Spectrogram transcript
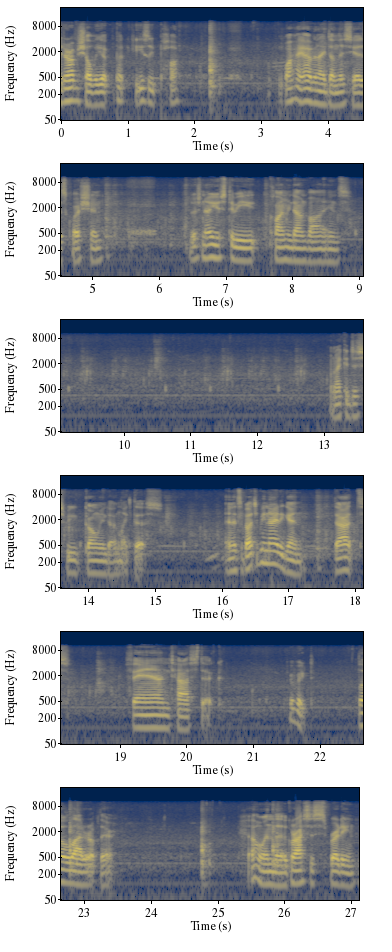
I don't have a shovel yet, but I could easily pop. Why haven't I done this yet is question. There's no use to be climbing down vines. When I could just be going down like this. And it's about to be night again. That's fantastic. Perfect. Little ladder up there. Oh, and the grass is spreading.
